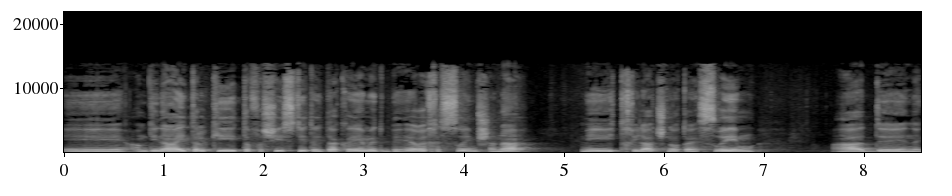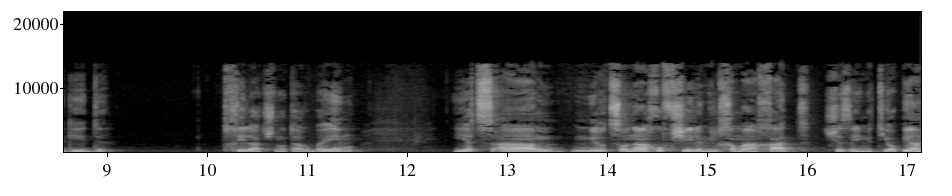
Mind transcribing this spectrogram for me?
אה, המדינה האיטלקית הפשיסטית הייתה קיימת בערך 20 שנה, מתחילת שנות ה-20 עד אה, נגיד תחילת שנות ה-40. היא יצאה מרצונה החופשי למלחמה אחת, שזה עם אתיופיה,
